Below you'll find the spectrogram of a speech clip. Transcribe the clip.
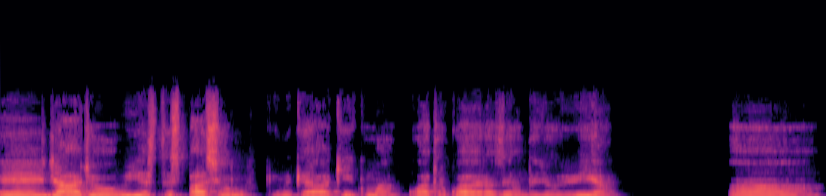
eh, ya yo vi este espacio que me quedaba aquí como a cuatro cuadras de donde yo vivía. Ah,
